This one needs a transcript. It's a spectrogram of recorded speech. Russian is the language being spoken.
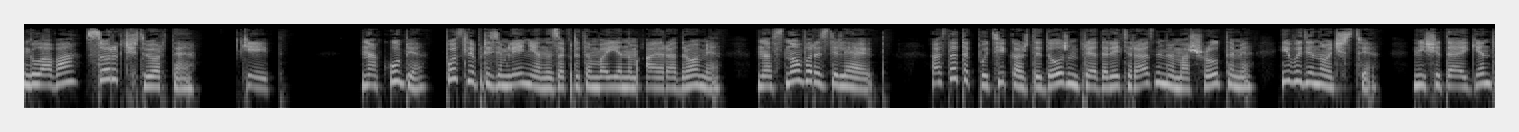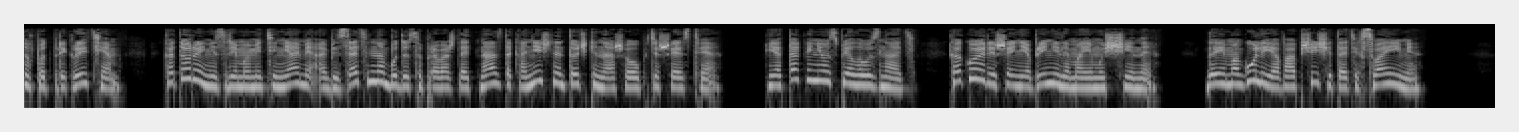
Глава 44. Кейт. На Кубе, после приземления на закрытом военном аэродроме, нас снова разделяют. Остаток пути каждый должен преодолеть разными маршрутами и в одиночестве, не считая агентов под прикрытием, которые незримыми тенями обязательно будут сопровождать нас до конечной точки нашего путешествия. Я так и не успела узнать, какое решение приняли мои мужчины. Да и могу ли я вообще считать их своими?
